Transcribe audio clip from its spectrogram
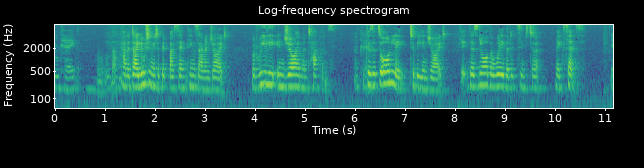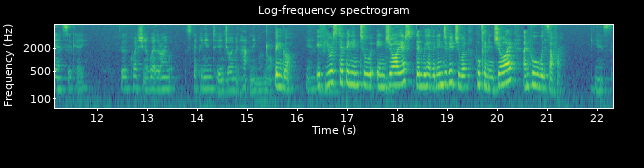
Okay. I'm kind of diluting it a bit by saying things are enjoyed. But really, enjoyment happens. Okay. Because it's only to be enjoyed. It, there's no other way that it seems to make sense. yes. Okay. So the question of whether I'm stepping into enjoyment happening or not. Bingo. Yeah. If you're stepping in to enjoy it, then we have an individual who can enjoy and who will suffer. Yes.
